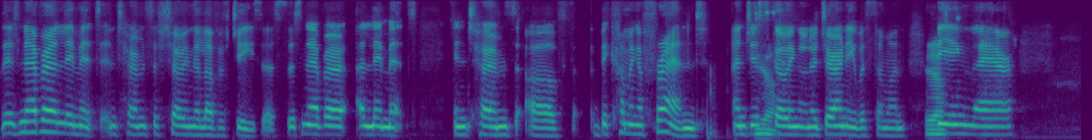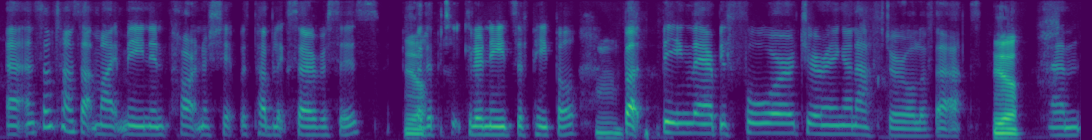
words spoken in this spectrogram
there's never a limit in terms of showing the love of Jesus. There's never a limit in terms of becoming a friend and just yeah. going on a journey with someone, yeah. being there. Uh, and sometimes that might mean in partnership with public services yeah. for the particular needs of people, mm. but being there before, during, and after all of that. Yeah. Um,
